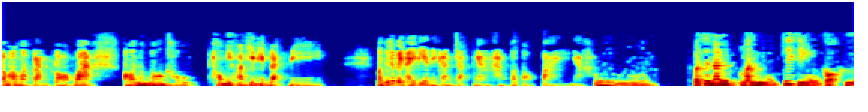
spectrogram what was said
ต้องเอามากลั่นกรองว่า อ๋อน้องๆเขาเขามีความคิดเห็นแบบนี้ มันก็จะเป็นไอเดียในการจัดงานครั้งต่อๆไปเนี่ยค่ะ เพราะฉะนั้นมันที่จริงก็คือ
